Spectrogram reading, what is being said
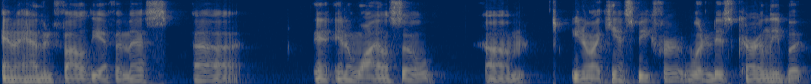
and I haven't followed the FMS uh, in, in, a while, so um, you know I can't speak for what it is currently. But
